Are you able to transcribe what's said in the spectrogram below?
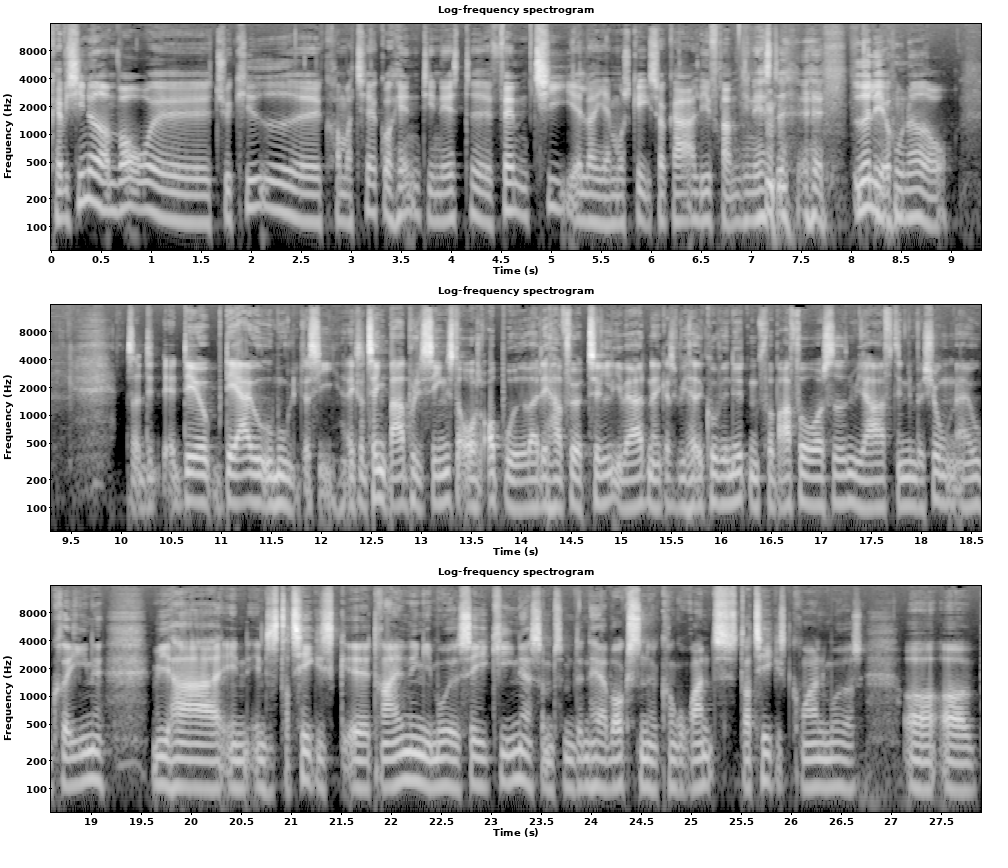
kan vi sige noget om, hvor øh, Tyrkiet øh, kommer til at gå hen de næste 5, 10 eller ja, måske sågar lige frem de næste øh, yderligere 100 år? Altså, det, det, er jo, det er jo umuligt at sige. Ikke? Så tænk bare på de seneste års opbrud, hvad det har ført til i verden. Ikke? Altså, vi havde covid-19 for bare få år siden. Vi har haft en invasion af Ukraine. Vi har en, en strategisk øh, drejning imod at se Kina som, som den her voksende konkurrent, strategisk konkurrent imod os. Og, og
